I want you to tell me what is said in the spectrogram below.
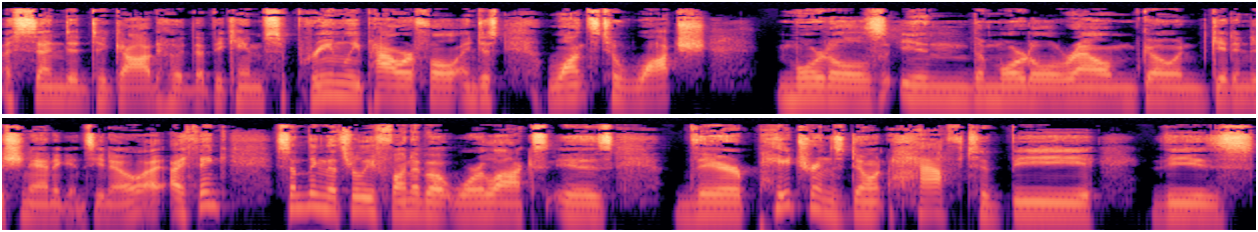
ascended to godhood that became supremely powerful and just wants to watch mortals in the mortal realm go and get into shenanigans, you know? I, I think something that's really fun about warlocks is their patrons don't have to be these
